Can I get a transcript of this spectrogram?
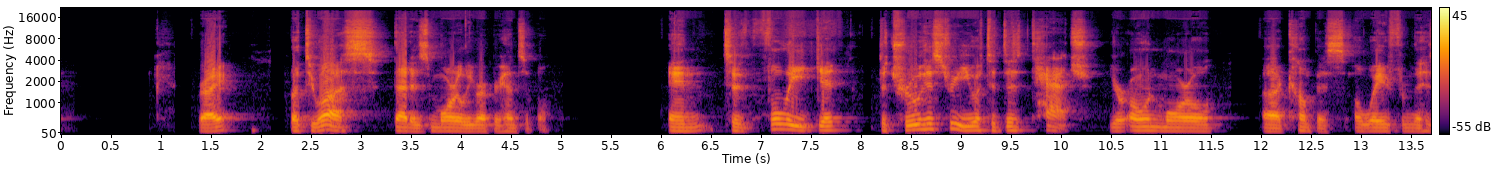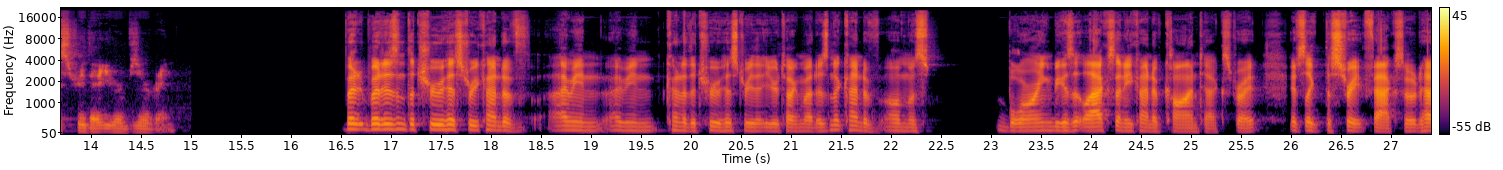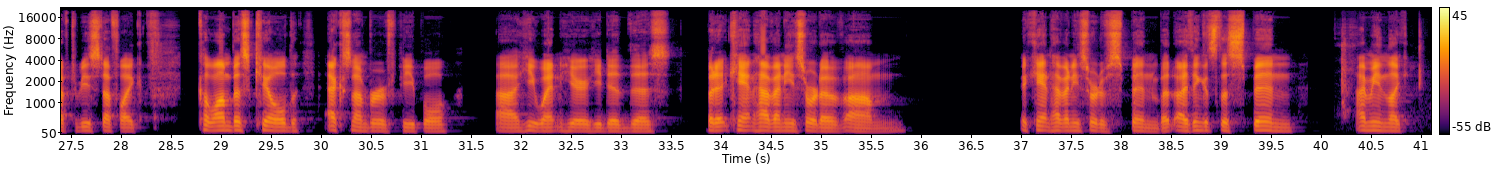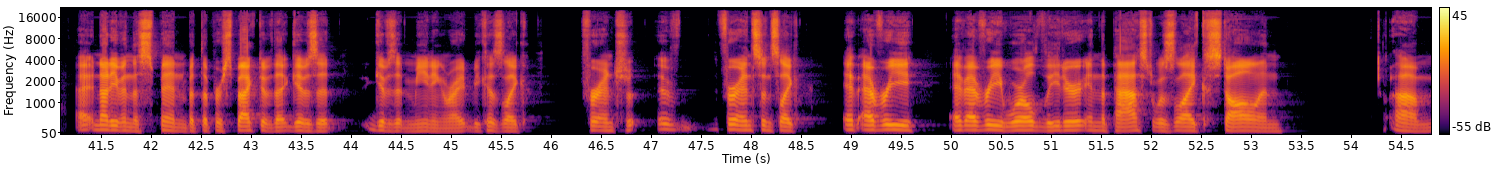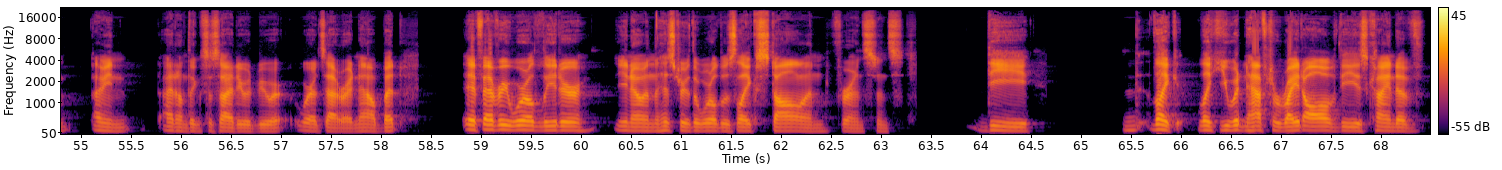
right? But to us, that is morally reprehensible. And to fully get the true history, you have to detach your own moral uh, compass away from the history that you're observing. But but isn't the true history kind of I mean I mean kind of the true history that you're talking about isn't it kind of almost boring because it lacks any kind of context, right? It's like the straight facts. So it'd have to be stuff like Columbus killed X number of people. Uh, he went here, he did this, but it can't have any sort of um, it can't have any sort of spin. But I think it's the spin. I mean, like uh, not even the spin, but the perspective that gives it gives it meaning, right? Because like for int- if, for instance, like if every if every world leader in the past was like Stalin, um, I mean, I don't think society would be where, where it's at right now. But if every world leader, you know, in the history of the world was like Stalin, for instance, the like like you wouldn't have to write all of these kind of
